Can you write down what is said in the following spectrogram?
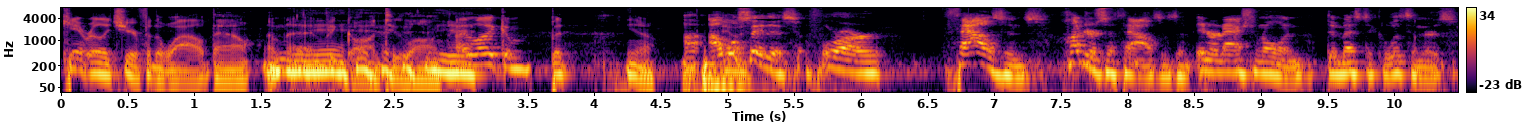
can't really cheer for the Wild now. I'm not, I've been gone too long. Yeah. I like them, but you know, I, I will say this for our thousands, hundreds of thousands of international and domestic listeners.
